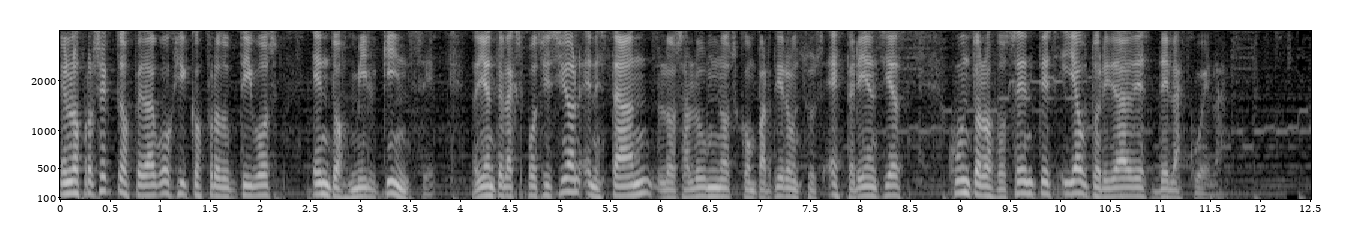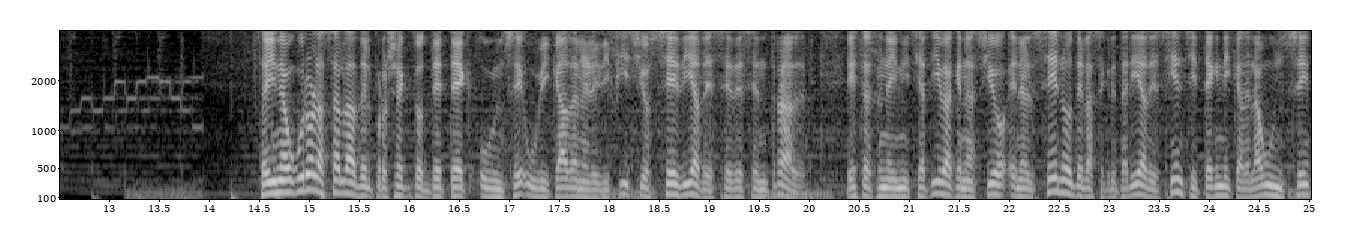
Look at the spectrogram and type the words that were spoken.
en los proyectos pedagógicos productivos en 2015. Mediante la exposición en stand, los alumnos compartieron sus experiencias junto a los docentes y autoridades de la escuela. Se inauguró la sala del proyecto DTEC UNCE ubicada en el edificio Sedia de sede central. Esta es una iniciativa que nació en el seno de la Secretaría de Ciencia y Técnica de la UNCE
